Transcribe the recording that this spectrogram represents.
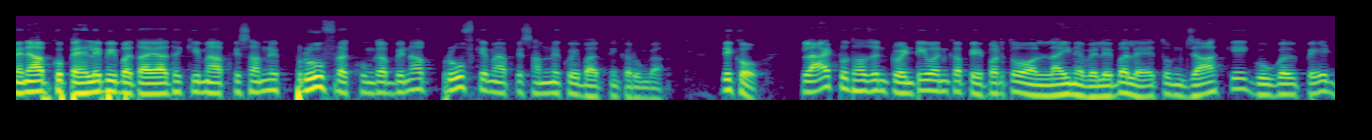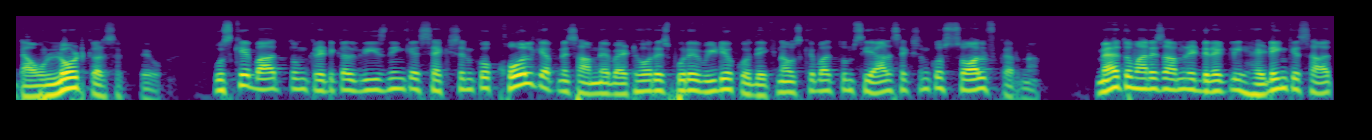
मैंने आपको पहले भी बताया था कि मैं आपके सामने प्रूफ रखूँगा, बिना प्रूफ के मैं आपके सामने कोई बात नहीं करूँगा। देखो क्लैट 2021 का पेपर तो ऑनलाइन अवेलेबल है, तुम जाके गूगल पे डाउनलोड कर सकते हो। उसके बाद तुम क्रिटिकल रीजनिंग के सेक्शन को खोल के अपने सामने बैठो और इस पूरे वीडियो को देखना। उसके बाद तुम सीआर सेक्शन को सॉल्व करना। मैं तुम्हारे सामने डायरेक्टली हेडिंग के साथ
